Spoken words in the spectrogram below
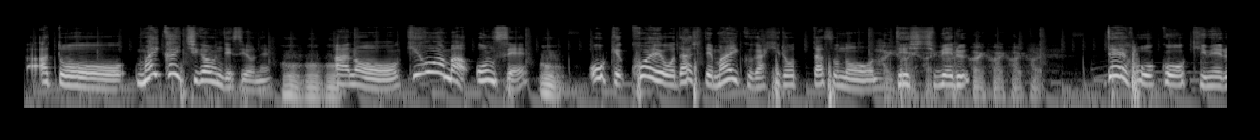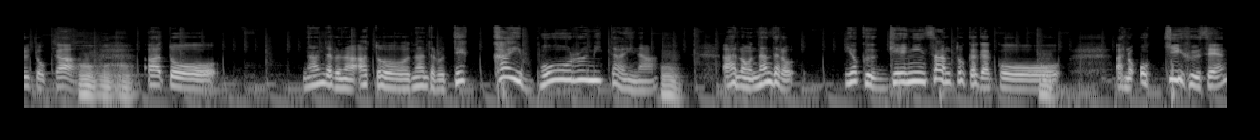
あと毎回違うんですよね。基本はまあ音声。うん。大きく声を出してマイクが拾ったそのデシベル。で方向を決めるとか、あとなんだろうなあとなんだろうでっかいボールみたいなうん。あのなんだろうよく芸人さんとかがこう、あの大きい風船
